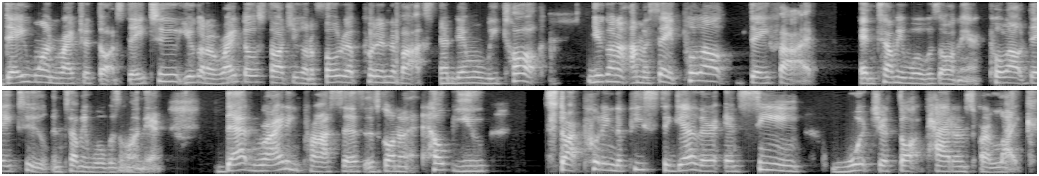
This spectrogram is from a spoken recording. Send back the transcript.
day one write your thoughts. Day two you're going to write those thoughts you're going to fold it up put it in the box. And then when we talk you're gonna i'm gonna say pull out day five and tell me what was on there. Pull out day two and tell me what was on there. That writing process is going to help you start putting the pieces together and seeing what your thought patterns are like.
